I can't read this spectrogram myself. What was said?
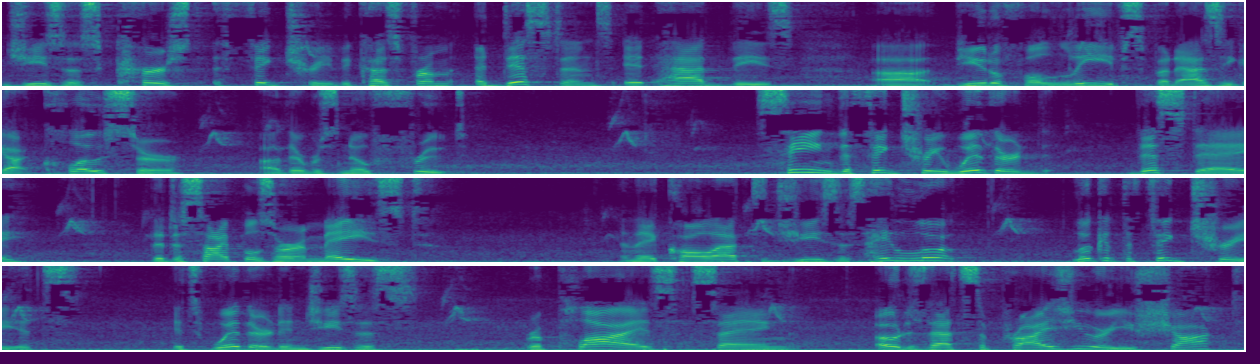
Jesus cursed the fig tree because from a distance it had these uh, beautiful leaves, but as he got closer, uh, there was no fruit. Seeing the fig tree withered this day, the disciples are amazed and they call out to Jesus, Hey, look, look at the fig tree. It's, it's withered. And Jesus replies saying, Oh, does that surprise you? Are you shocked?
